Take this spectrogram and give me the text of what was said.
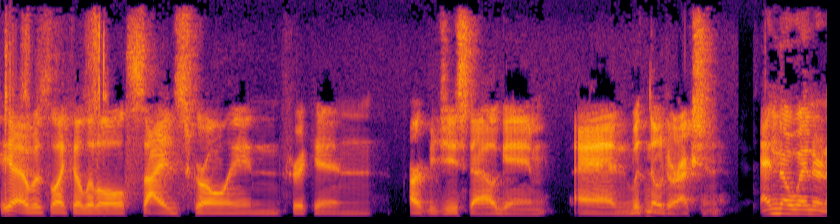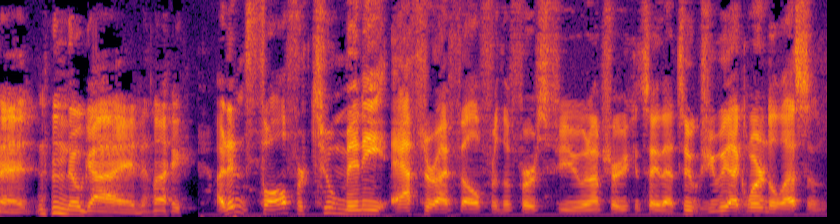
Yeah, it was like a little side-scrolling freaking RPG style game, and with no direction and no internet, no guide. Like, I didn't fall for too many after I fell for the first few, and I'm sure you can say that too because you like learned a lesson.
